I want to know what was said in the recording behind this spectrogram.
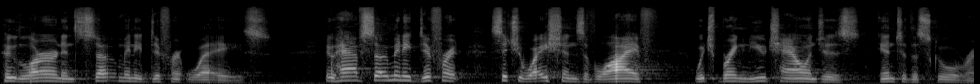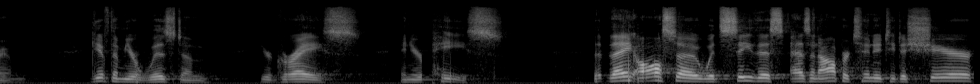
who learn in so many different ways, who have so many different situations of life which bring new challenges into the schoolroom. Give them your wisdom, your grace, and your peace. That they also would see this as an opportunity to share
